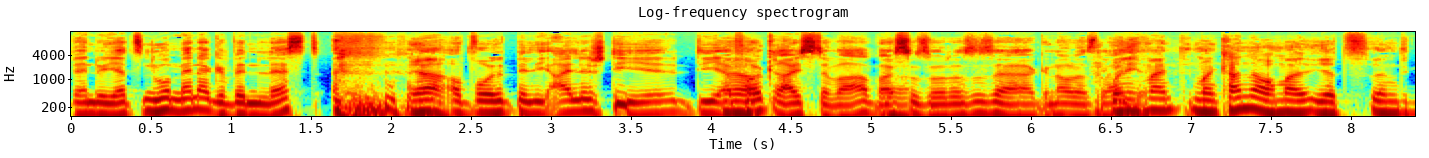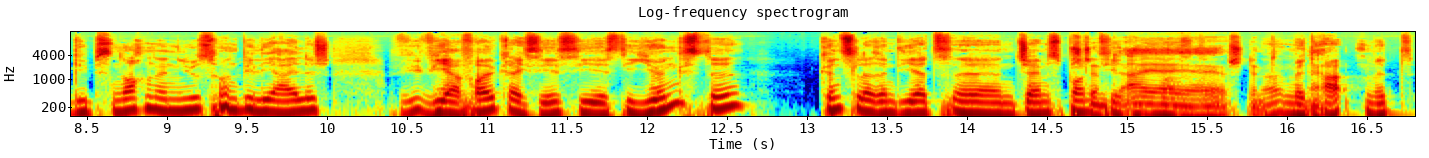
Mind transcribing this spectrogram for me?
wenn du jetzt nur Männer gewinnen lässt, Ja. obwohl Billie Eilish die, die erfolgreichste war, weißt du so, das ist ja genau das Gleiche. Und ich meine, man kann auch mal jetzt, äh, gibt's noch eine News von Billie Eilish, wie, wie erfolgreich sie ist. Sie ist die jüngste Künstlerin, die jetzt äh, einen James Bond Stimmt. Ah, ja, macht. ja, ja, stimmt. Ja, mit, Ja. mit,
